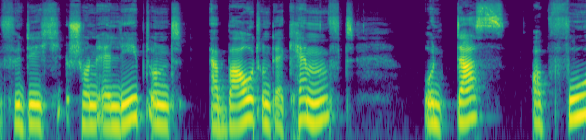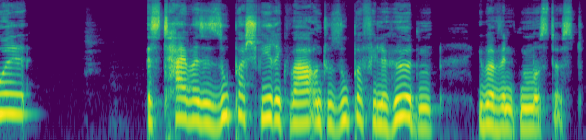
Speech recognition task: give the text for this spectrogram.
für dich schon erlebt und erbaut und erkämpft. Und das, obwohl es teilweise super schwierig war und du super viele Hürden überwinden musstest.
